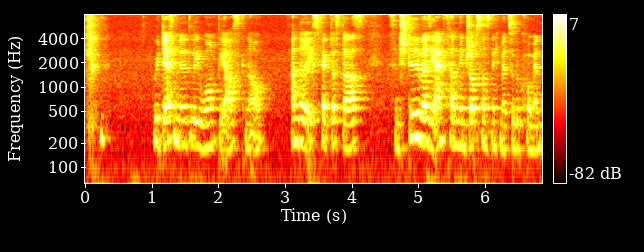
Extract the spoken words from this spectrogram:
We definitely won't be asked now. Andere X-Factor Stars sind still, weil sie Angst haben, den Job sonst nicht mehr zu bekommen.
